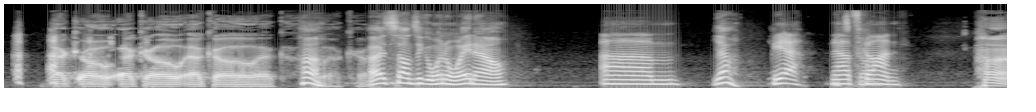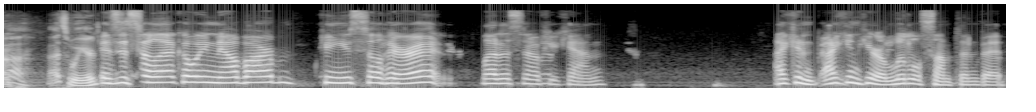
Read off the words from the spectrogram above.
Echo, echo, echo, echo, Huh. echo. Uh, it sounds like it went away now. Um, Yeah. yeah, now it's It's gone. gone. Huh. Huh, that's weird. Is it still echoing now, Barb? Can you still hear it? Let us know if you can. I can I can hear a little something, but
